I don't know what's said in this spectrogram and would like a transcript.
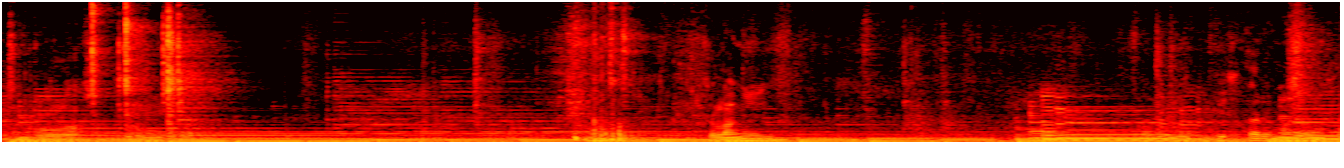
Kudu rolas Selangin. Kalau kita sekarang mau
